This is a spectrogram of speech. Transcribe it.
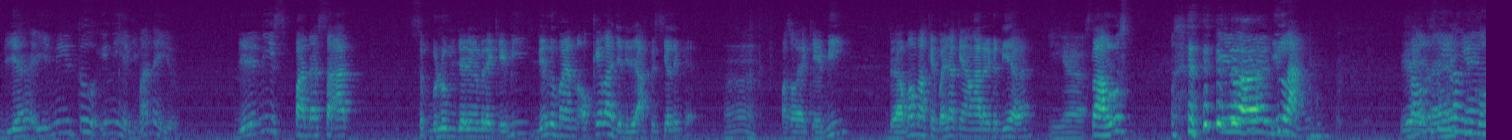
Dia ini tuh ini ya gimana yuk? Dia ini pada saat sebelum jadi member AKB dia lumayan oke lah jadi artis cilik ya. Hmm. Masuk AKB drama makin banyak yang ngalir ke dia kan. Iya. Setelah lulus Hilang. hilang. Iya, Selalu sih hilang Yuko.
